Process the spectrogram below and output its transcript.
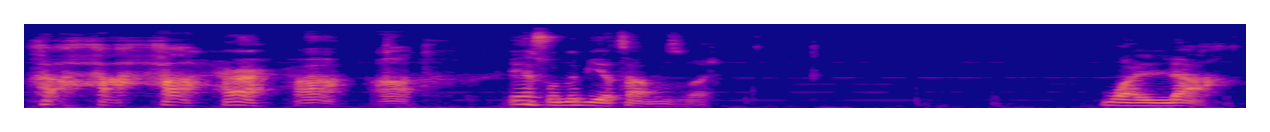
Ha ha ha ha ha ha. En sonunda bir yatağımız var. Voila.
